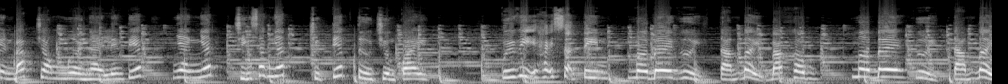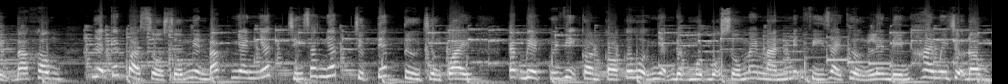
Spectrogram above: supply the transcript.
miền Bắc trong 10 ngày liên tiếp, nhanh nhất, chính xác nhất, trực tiếp từ trường quay. Quý vị hãy soạn tin MB gửi 8730, MB gửi 8730, nhận kết quả sổ số miền Bắc nhanh nhất, chính xác nhất, trực tiếp từ trường quay. Đặc biệt quý vị còn có cơ hội nhận được một bộ số may mắn miễn phí giải thưởng lên đến 20 triệu đồng.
